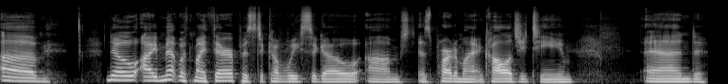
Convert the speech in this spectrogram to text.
Um, no, I met with my therapist a couple weeks ago um, as part of my oncology team, and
